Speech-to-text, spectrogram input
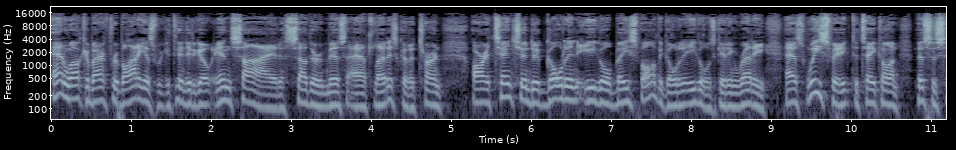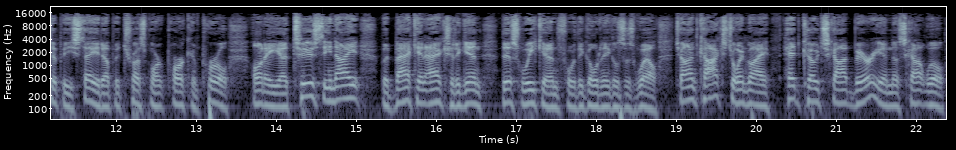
And welcome back, everybody, as we continue to go inside Southern Miss Athletics. Going to turn our attention to Golden Eagle baseball. The Golden Eagle is getting ready as we speak to take on Mississippi State up at Trustmark Park in Pearl on a uh, Tuesday night, but back in action again this weekend for the Golden Eagles as well. John Cox joined by head coach Scott Berry. And uh, Scott will,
